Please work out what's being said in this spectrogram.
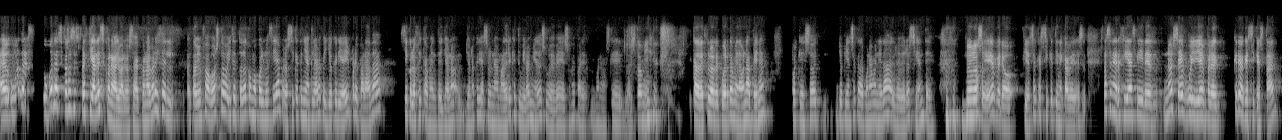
Eh, hubo Hubo dos cosas especiales con Álvaro. O sea, con Álvaro hice, el, también fue agosto, hice todo como con Lucía, pero sí que tenía claro que yo quería ir preparada psicológicamente. Yo no, yo no quería ser una madre que tuviera miedo de su bebé. Eso me parece, bueno, es que esto a mí, cada vez que lo recuerdo me da una pena, porque eso yo pienso que de alguna manera el bebé lo siente. no lo sé, pero pienso que sí que tiene que haber. Estas energías que dices, no sé muy bien, pero creo que sí que están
